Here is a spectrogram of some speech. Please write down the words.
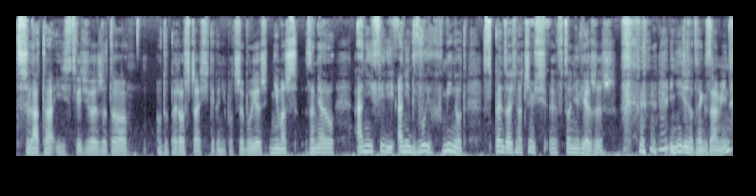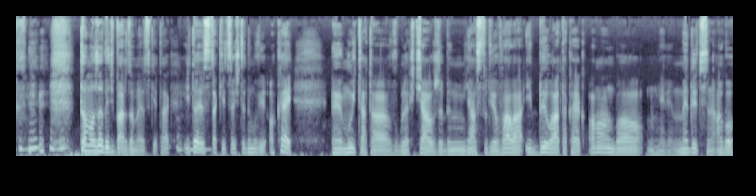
3 lata i stwierdziłaś, że to o dupę rozczać, tego nie potrzebujesz, nie masz zamiaru ani chwili, ani dwóch minut spędzać na czymś, w co nie wierzysz i nie idziesz na ten egzamin, to może być bardzo męskie, tak? I to jest takie coś, wtedy mówię, okej, e, mój tata w ogóle chciał, żebym ja studiowała i była taka jak on, bo nie wiem, medycyna, albo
